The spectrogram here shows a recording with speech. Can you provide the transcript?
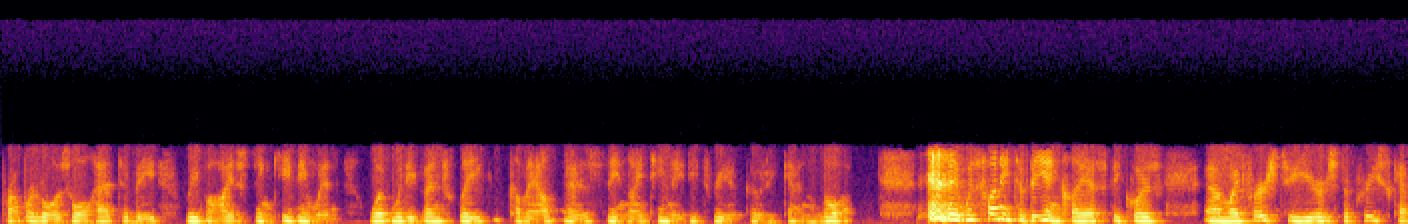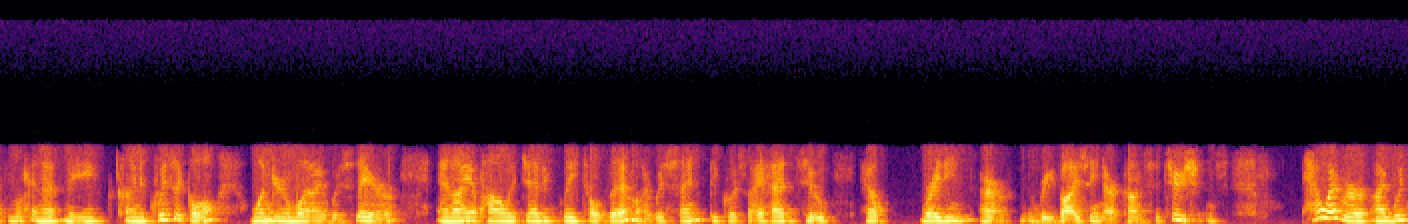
proper laws all had to be revised in keeping with what would eventually come out as the 1983 Code of Canon Law. it was funny to be in class because uh, my first two years, the priests kept looking at me kind of quizzical, wondering why I was there. And I apologetically told them I was sent because I had to help writing or revising our constitutions. However, I would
